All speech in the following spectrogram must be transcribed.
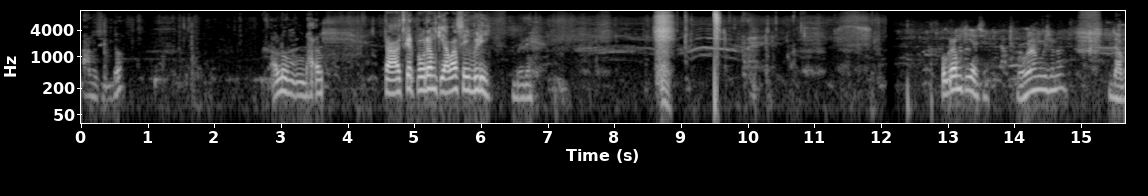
আলু সিদ্ধ। আলু ভা- তা আজকের প্রোগ্রাম কি আবার সেই বিড়ি বেড়ে প্রোগ্রাম কি আছে প্রোগ্রাম কিছু না যাব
